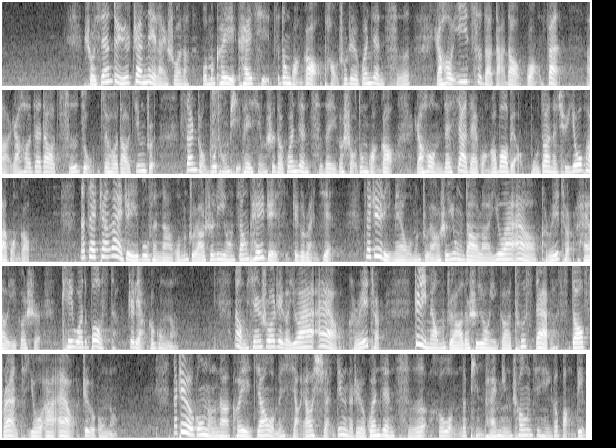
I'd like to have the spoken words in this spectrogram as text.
首先，对于站内来说呢，我们可以开启自动广告，跑出这个关键词，然后依次的打到广泛啊，然后再到词组，最后到精准，三种不同匹配形式的关键词的一个手动广告。然后我们再下载广告报表，不断的去优化广告。那在站外这一部分呢，我们主要是利用 z o n Pages 这个软件，在这里面我们主要是用到了 URL Creator，还有一个是 Keyword Boost 这两个功能。那我们先说这个 URL Creator，这里面我们主要的是用一个 Two-Step Storefront URL 这个功能。那这个功能呢，可以将我们想要选定的这个关键词和我们的品牌名称进行一个绑定。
